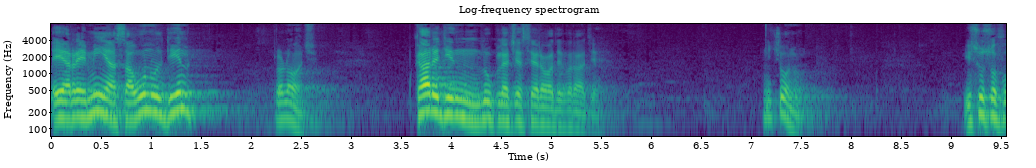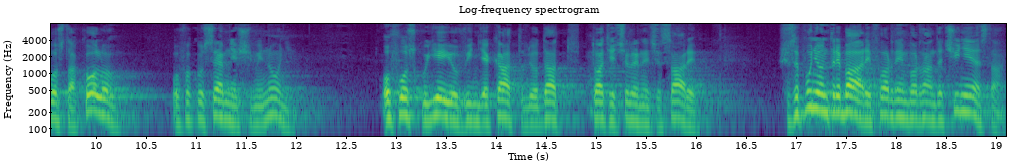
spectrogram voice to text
Eremia sau unul din proroci. Care din lucrurile acestea erau adevărate? Niciunul. Iisus a fost acolo, a făcut semne și minuni, a fost cu ei, a vindecat, le-a dat toate cele necesare. Și se pune o întrebare foarte importantă, cine e ăsta?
